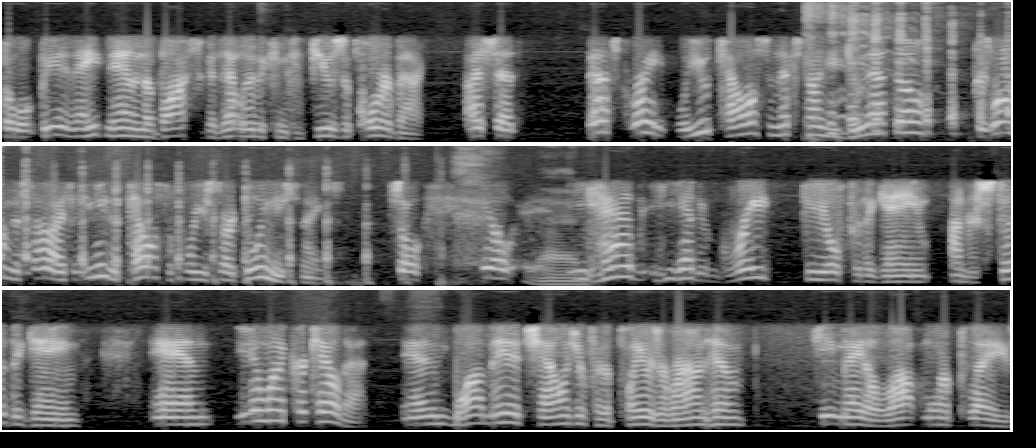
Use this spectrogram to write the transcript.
but we'll be an eight man in the box because that way we can confuse the quarterback. I said, that's great. Will you tell us the next time you do that, though? Because we're on the side. I said you need to tell us before you start doing these things. So, you know, he had he had a great feel for the game, understood the game, and you didn't want to curtail that. And while it made it challenging for the players around him, he made a lot more plays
